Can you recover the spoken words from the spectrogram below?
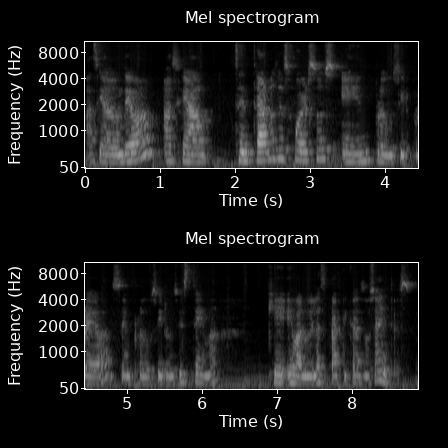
¿Hacia dónde va? Hacia centrar los esfuerzos en producir pruebas, en producir un sistema que evalúe las prácticas docentes.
